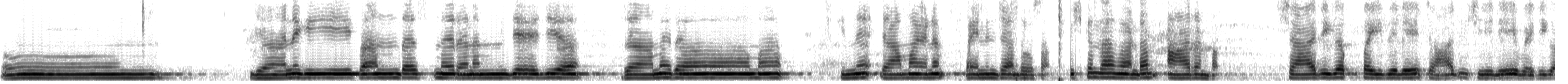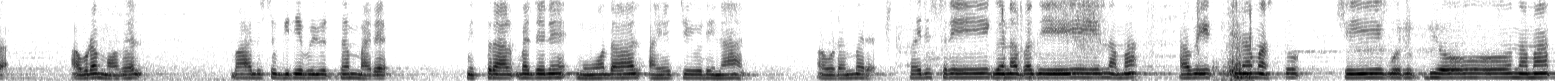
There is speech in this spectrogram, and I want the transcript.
ഓം. ജാനകീകാന്തസ്മരണം. ജയ ജയ. രാമ രാമ. ഇന്ന് രാമായണം പതിനഞ്ചാം ദിവസം. പുഷ്കന്ധാകാന്ഡം ആരംഭം. ശാരിക പൈതലെ ചാരുശീലെ വരിക. അവിടെ മുതൽ ബാലസുഗ്രീവ യുദ്ധം വരെ. മിത്രാത്മജനെ മോതാൽ അയച്ചിടിനാൽ അവിടം വരെ. ഹരിശ്രീ ഗണപതേ നമ. അവിഘ്നമസ്തു. ശ്രീ ഗുരുഭ്യോ നമ.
